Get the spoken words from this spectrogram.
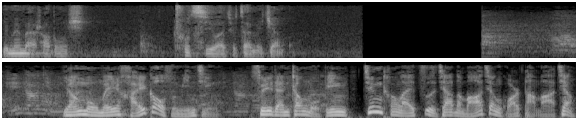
也没买啥东西，除此以外就再没见过。杨某梅还告诉民警，虽然张某兵经常来自家的麻将馆打麻将，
